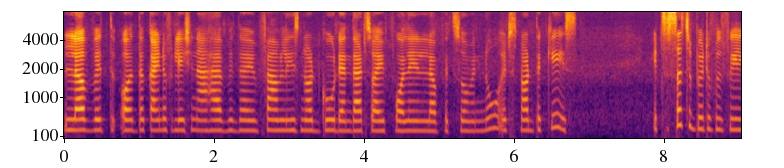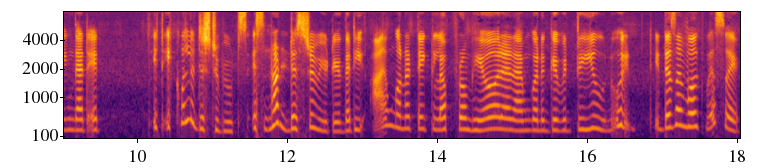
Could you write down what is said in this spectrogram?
love with or the kind of relation I have with my family is not good and that's why I've fallen in love with so many. No, it's not the case. It's such a beautiful feeling that it it equally distributes. It's not distributive that you, I'm gonna take love from here and I'm gonna give it to you. No, it, it doesn't work this way.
